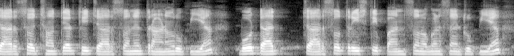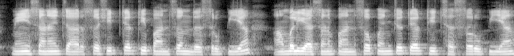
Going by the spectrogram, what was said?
ચારસો છોતેરથી ચારસો ને ત્રાણું રૂપિયા, બોટાદ ચારસો ત્રીસથી પાંચસો ઓગણસાઠ રૂપિયા મહેસાણા ચારસો સિત્તેરથી પાંચસો દસ રૂપિયા આંબલિયાસણ પાંચસો પંચોતેરથી છસો રૂપિયા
